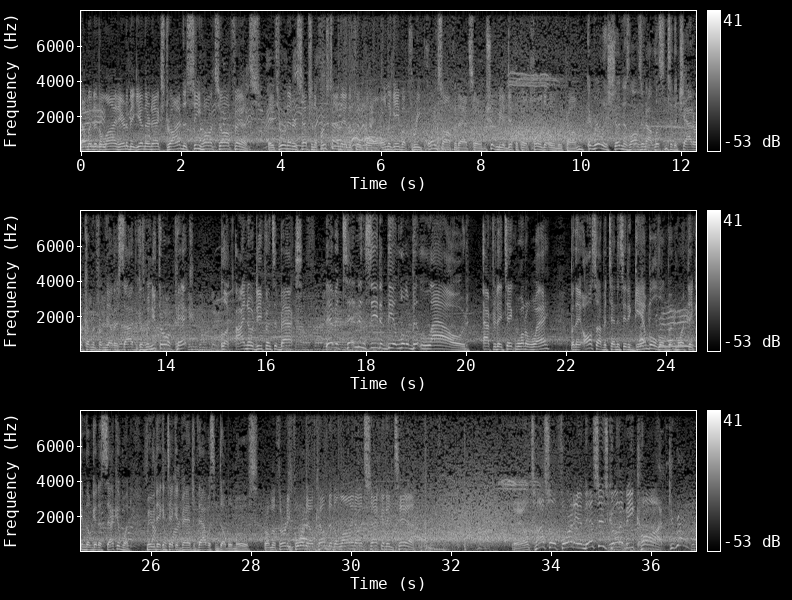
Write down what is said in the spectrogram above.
Coming to the line here to begin their next drive, the Seahawks offense. They threw an interception the first time they had the football, only gave up three points off of that, so it shouldn't be a difficult hole to overcome. It really shouldn't as long as they're not listening to the chatter coming from the other side because when you throw a pick, look, I know defensive backs, they have a tendency to be a little bit loud after they take one away but they also have a tendency to gamble a little bit more thinking they'll get a second one. Maybe they can take advantage of that with some double moves. From the 34, they'll come to the line on second and 10. They'll tussle for it, and this is going to be caught.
